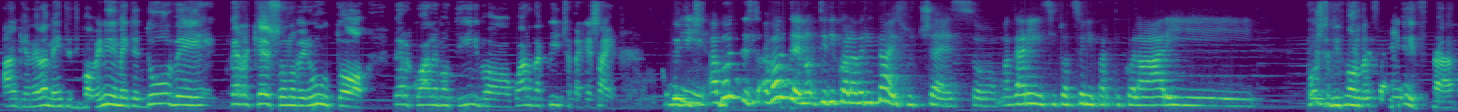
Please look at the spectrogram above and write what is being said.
anche nella mente ti può venire in mente dove, perché sono venuto, per quale motivo, guarda qui, cioè perché sai, Sì, a volte, a volte no, ti dico la verità, è successo, magari in situazioni particolari. forse di forte ma- stanchezza.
